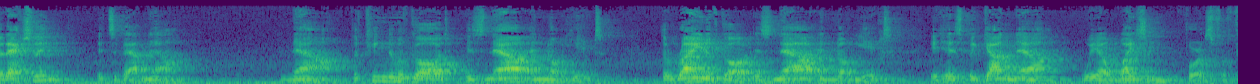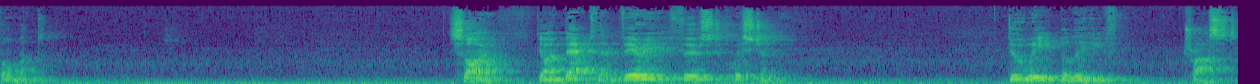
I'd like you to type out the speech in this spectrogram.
But actually, it's about now. Now. The kingdom of God is now and not yet. The reign of God is now and not yet. It has begun now. We are waiting for its fulfillment. So, going back to that very first question do we believe, trust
